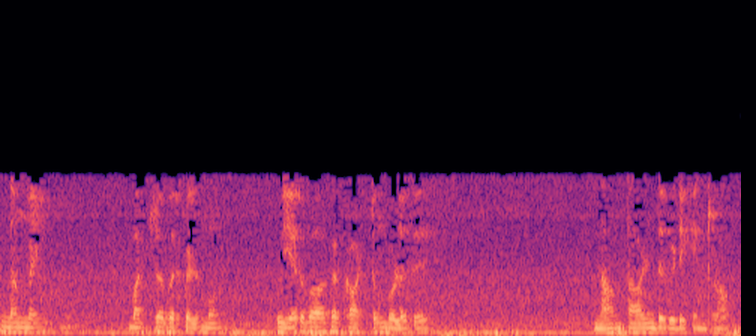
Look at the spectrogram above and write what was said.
நம்மை மற்றவர்கள் முன் உயர்வாக காட்டும் பொழுது நாம் தாழ்ந்து விடுகின்றோம்.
